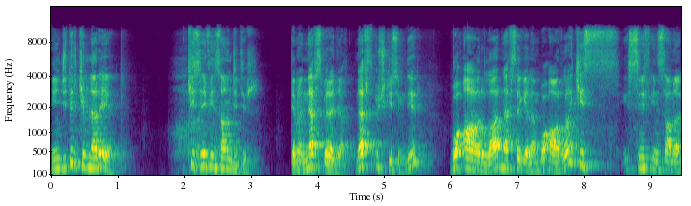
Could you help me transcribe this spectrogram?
İncitir kimləri? İki sinif insanı incitir. Demək, nəfs belə deyək. Nəfs üç qisimdir. Bu ağrılar, nəfsə gələn bu ağrılar iki sinif insanı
